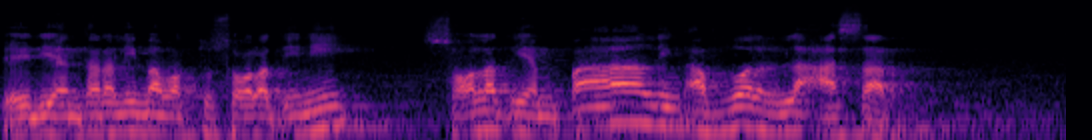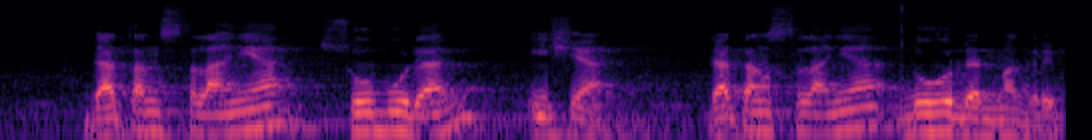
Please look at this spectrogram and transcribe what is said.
Jadi di antara lima waktu sholat ini, sholat yang paling afdal adalah asar. Datang setelahnya subuh dan isya. Datang setelahnya duhur dan maghrib.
